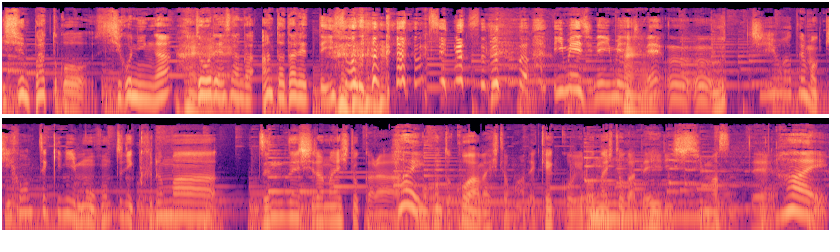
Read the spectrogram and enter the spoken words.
一瞬パッとこう45人が、はい常連さんがあんた誰って言いそうな感じがするの。イメージねイメージね、はい。うんうん。うちはでも基本的にもう本当に車全然知らない人から、はい。もう本当コアな人まで結構いろんな人が出入りしますんで、はい。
